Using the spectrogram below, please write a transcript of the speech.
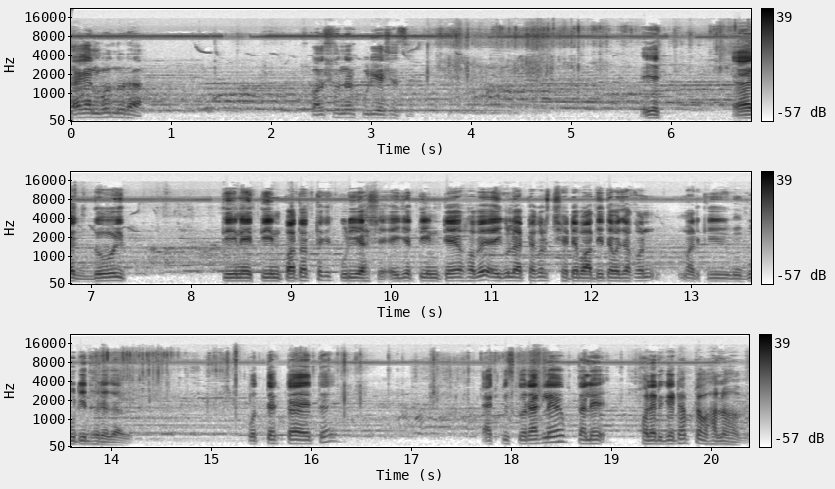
দেখেন বন্ধুরা কত সুন্দর কুড়ি এসেছে। এই যে এক, দুই, তিন, এই তিন পাতার থেকে কুড়ি আসে। এই যে তিনটে হবে, এইগুলো একটা করে ছেটে বাদ দিতে হবে যখন আর কি গুটি ধরে যাবে। প্রত্যেকটা এতে এক পিস করে রাখলে তাহলে ফলের গেট আপটা ভালো হবে।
